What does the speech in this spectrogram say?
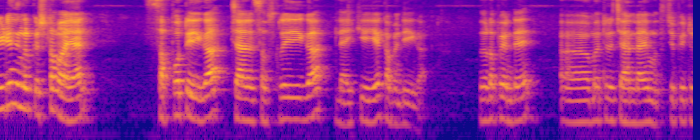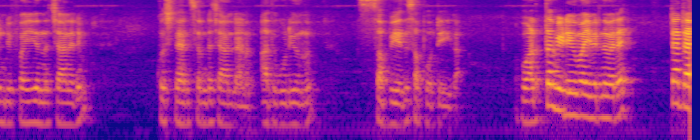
വീഡിയോ നിങ്ങൾക്ക് ഇഷ്ടമായാൽ സപ്പോർട്ട് ചെയ്യുക ചാനൽ സബ്സ്ക്രൈബ് ചെയ്യുക ലൈക്ക് ചെയ്യുക കമന്റ് ചെയ്യുക. അതോടൊപ്പം എന്റെ മറ്റൊരു ചാനലായ മുത്തുച്ചപ്പി ട്വന്റി ഫൈവ് എന്ന ചാനലും ക്വസ്റ്റ്യൻ ആൻസറിന്റെ ചാനലാണ് അതുകൂടി ഒന്ന് സബ് ചെയ്ത് സപ്പോർട്ട് ചെയ്യുക. അപ്പോൾ അടുത്ത വീഡിയോയുമായി വരുന്നവരെ ടാറ്റാ!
